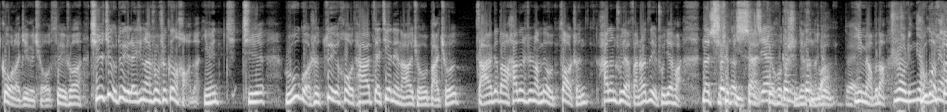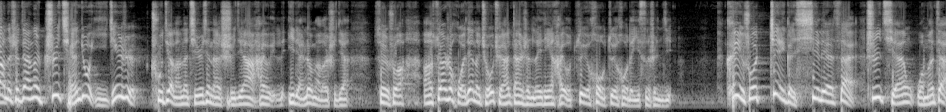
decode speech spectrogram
够了这个球，所以说其实这个对于雷霆来说是更好的，因为其其实如果是最后他在界内拿到球，把球砸到哈登身上没有造成哈登出界，反而自己出界的话，那其实比赛最后的时间可能就一秒不到。只有零点如果。算的是在那之前就已经是出界了，那其实现在时间啊还有一点六秒的时间，所以说啊、虽然是火箭的球权，但是雷霆还有最后最后的一次生机。可以说，这个系列赛之前我们在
